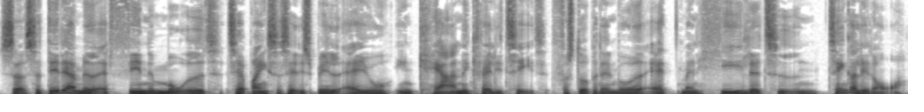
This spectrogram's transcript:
Så, så det der med at finde modet til at bringe sig selv i spil, er jo en kernekvalitet, forstået på den måde, at man hele tiden tænker lidt over,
